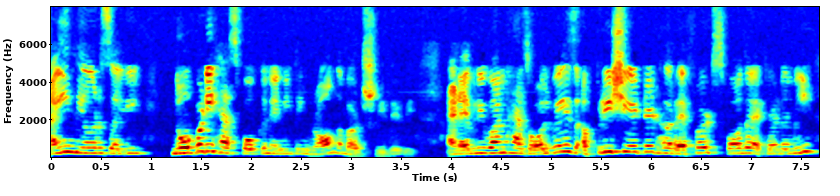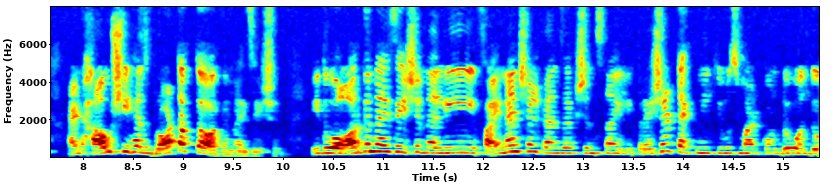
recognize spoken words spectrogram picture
ನೈನ್ ಇಯರ್ಸ್ ಅಲ್ಲಿ nobody has spoken anything wrong about Sridevi. And everyone has always appreciated her efforts for the academy and how she has brought up the organisation ಇದು ಆರ್ಗನೈಸೇಷನ್ ಅಲ್ಲಿ ಫೈನಾನ್ಷಿಯಲ್ ಟ್ರಾನ್ಸಾಕ್ಷನ್ಸ್ನ ಇಲ್ಲಿ ಪ್ರೆಷರ್ ಟೆಕ್ನಿಕ್ ಯೂಸ್ ಮಾಡಿಕೊಂಡು ಒಂದು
